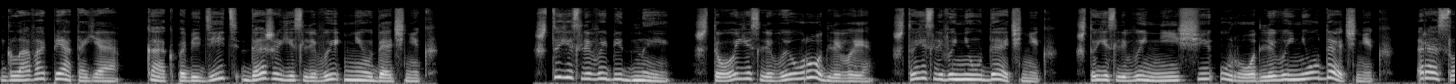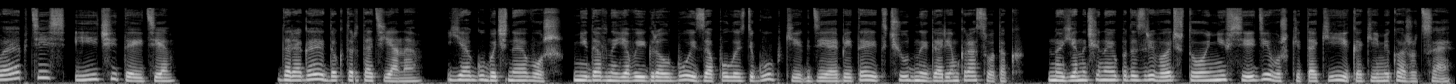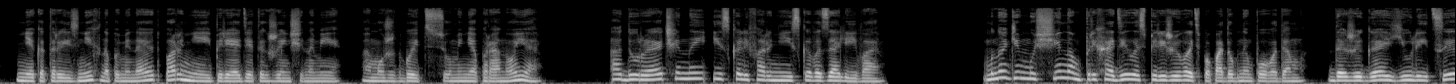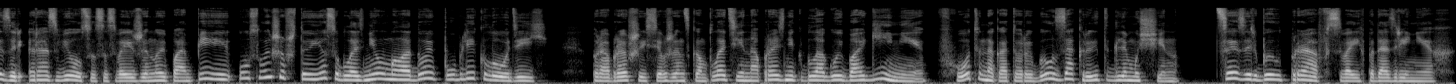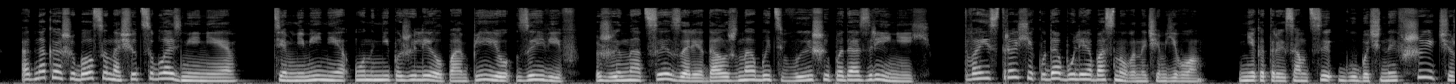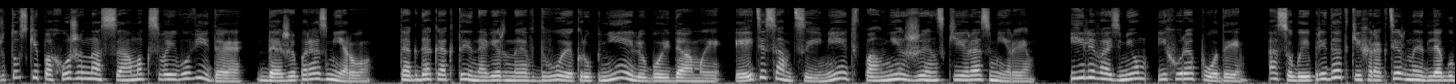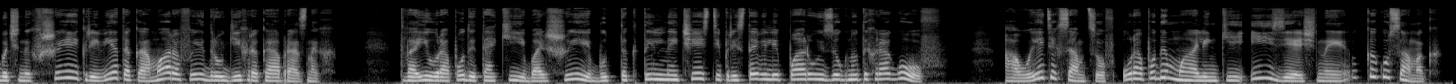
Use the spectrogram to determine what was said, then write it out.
Глава пятая. Как победить, даже если вы неудачник. Что если вы бедны? Что если вы уродливы? Что если вы неудачник? Что если вы нищий, уродливый неудачник? Расслабьтесь и читайте. Дорогая доктор Татьяна, я губочная вошь. Недавно я выиграл бой за полость губки, где обитает чудный гарем красоток. Но я начинаю подозревать, что не все девушки такие, какими кажутся. Некоторые из них напоминают парней, переодетых женщинами. А может быть, у меня паранойя? Одураченный из Калифорнийского залива. Многим мужчинам приходилось переживать по подобным поводам. Даже Гай Юлий Цезарь развелся со своей женой Помпеей, услышав, что ее соблазнил молодой Публий Клодий пробравшийся в женском платье на праздник благой богини, вход на который был закрыт для мужчин. Цезарь был прав в своих подозрениях, однако ошибался насчет соблазнения. Тем не менее, он не пожалел Помпею, заявив, «Жена Цезаря должна быть выше подозрений». Твои страхи куда более обоснованы, чем его. Некоторые самцы губочной вши чертовски похожи на самок своего вида, даже по размеру. Тогда как ты, наверное, вдвое крупнее любой дамы, эти самцы имеют вполне женские размеры. Или возьмем их уроподы, особые придатки, характерные для губочных вшей, креветок, омаров и других ракообразных. Твои уроподы такие большие, будто к тыльной части приставили пару изогнутых рогов. А у этих самцов уроподы маленькие и изящные, как у самок.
